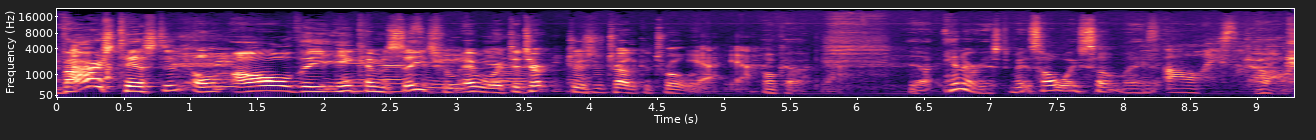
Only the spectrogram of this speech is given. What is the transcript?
virus testing on all the incoming seeds from everywhere to, yeah, to try to control it. yeah, yeah, Okay. Yeah. Interesting. It's always something, man. It's always. Golly.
